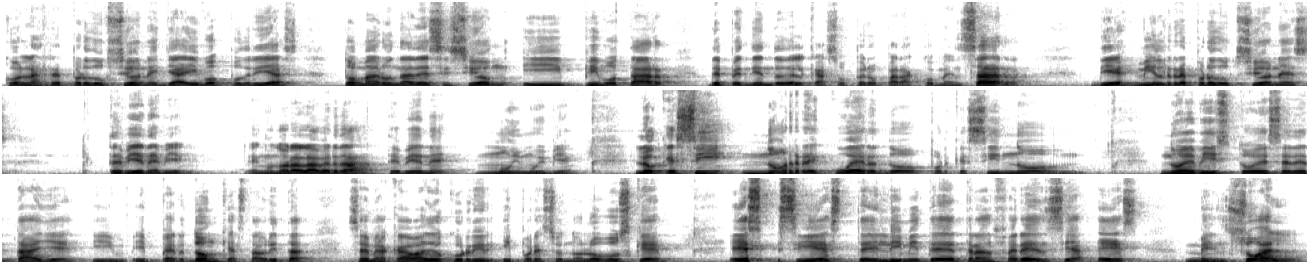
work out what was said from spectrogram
con las reproducciones, ya ahí vos podrías tomar una decisión y pivotar dependiendo del caso. Pero para comenzar, 10.000 reproducciones te viene bien. En honor a la verdad, te viene muy, muy bien. Lo que sí no recuerdo, porque sí no, no he visto ese detalle, y, y perdón que hasta ahorita se me acaba de ocurrir y por eso no lo busqué, es si este límite de transferencia es mensual.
